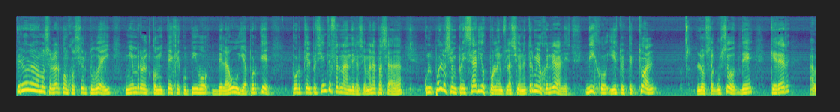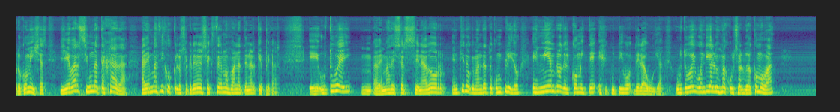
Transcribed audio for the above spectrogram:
Pero ahora vamos a hablar con José Urtubey, miembro del comité ejecutivo de la UIA. ¿Por qué? Porque el presidente Fernández la semana pasada culpó a los empresarios por la inflación. En términos generales, dijo, y esto es textual, los acusó de querer abro comillas, llevarse una tajada. Además dijo que los acreedores externos van a tener que esperar. Eh, Urtubey, mm, además de ser senador, entiendo que mandato cumplido, es miembro del comité ejecutivo de la UIA. Urtubey, buen día, Luis Majul saluda, ¿cómo va?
